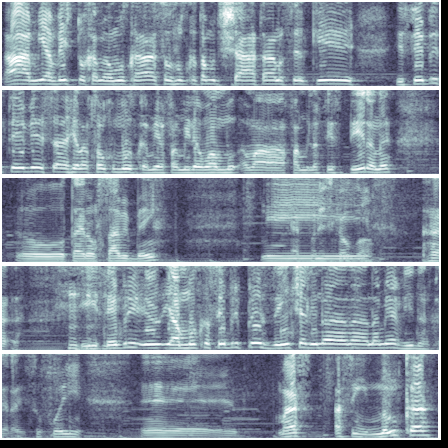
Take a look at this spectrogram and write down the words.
Ah, minha vez de tocar minha música, ah, essas músicas tá muito chatas, ah, não sei o que. E sempre teve essa relação com música. Minha família é uma, uma família festeira, né? O Tyron sabe bem. E... É por isso que eu gosto. e sempre e a música sempre presente ali na, na, na minha vida, cara. Isso foi. é, Mas assim, nunca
